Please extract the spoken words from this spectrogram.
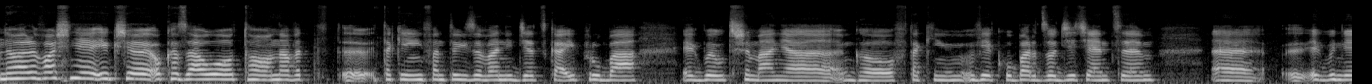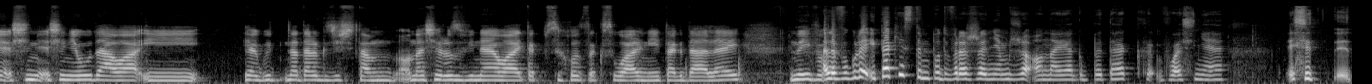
No ale właśnie jak się okazało, to nawet y, takie infantylizowanie dziecka i próba jakby utrzymania go w takim wieku bardzo dziecięcym e, jakby nie, się, nie, się nie udała i jakby nadal gdzieś tam ona się rozwinęła i tak psychoseksualnie i tak dalej. No w... Ale w ogóle i tak jestem pod wrażeniem, że ona jakby tak właśnie się y,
